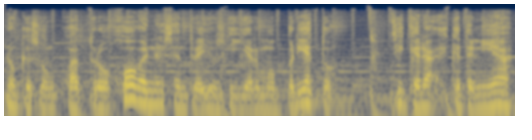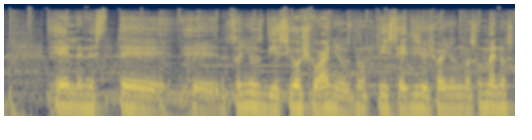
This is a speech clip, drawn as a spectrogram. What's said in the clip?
¿no? que son cuatro jóvenes, entre ellos Guillermo Prieto, sí, que, era, que tenía él en, este, eh, en estos años 18 años, ¿no? 16, 18 años más o menos,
